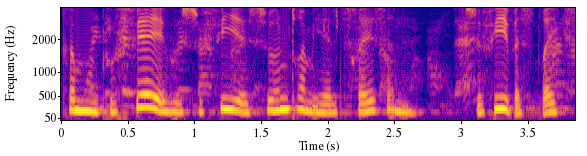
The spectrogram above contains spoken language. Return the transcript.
kom hun på ferie hos Sofie og Sundram i 50'erne. Sofie var striks.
